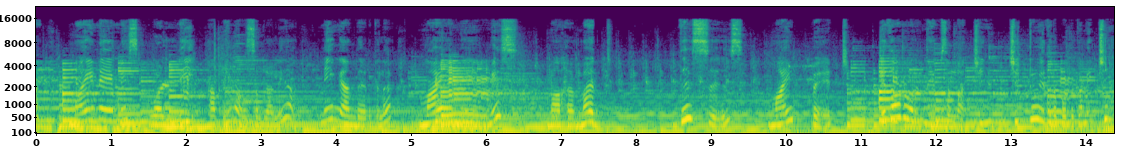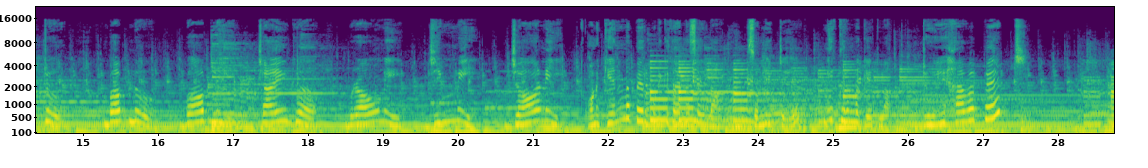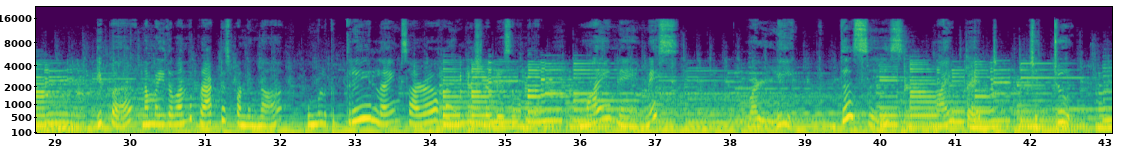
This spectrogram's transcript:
மை நேம் இஸ் வள்ளி அப்படின்னு அவர் சொல்கிறா இல்லையா? நீங்கள் அந்த இடத்துல my name is Mahamad this is my pet ஏதாவது ஒரு நேம் சொல்லலாம். சின் சிட்டு இதில் போட்டிருக்காங்க. Chittu. Bablu. Babli Tiger. Brownie. Jimmy. Johnny உனக்கு என்ன பேர் பிடிக்குதோ என்ன செய்யலாம்? சொல்லிட்டு நீ திரும்ப கேட்கலாம். Do you have a pet இப்போ நம்ம இதை வந்து ப்ராக்டிஸ் பண்ணிங்கன்னா உங்களுக்கு த்ரீ லைன்ஸ் அழகாக இங்கிலீஷில் பேச வந்துடும். My name is Valli this is my pet Chittu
